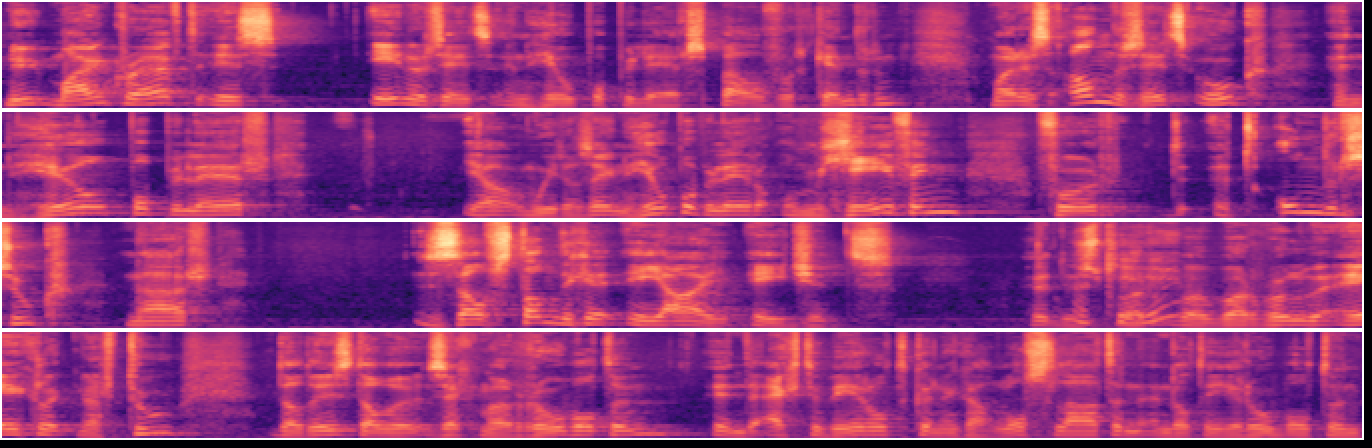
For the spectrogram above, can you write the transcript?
Nu, Minecraft is enerzijds een heel populair spel voor kinderen, maar is anderzijds ook een heel populair ja, hoe moet je dat zeggen, een heel populaire omgeving voor het onderzoek naar zelfstandige AI-agents. Dus waar, willen we eigenlijk naartoe? Dat is dat we zeg maar robotten in de echte wereld kunnen gaan loslaten en dat die robotten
